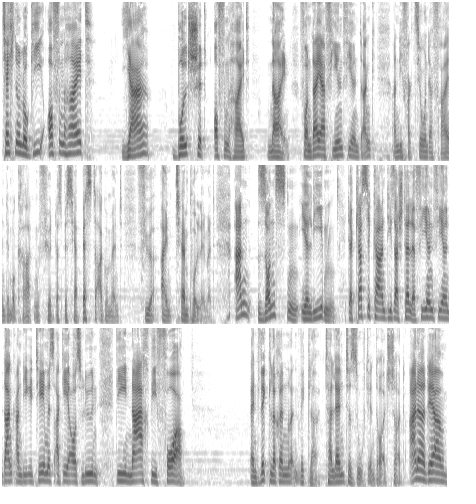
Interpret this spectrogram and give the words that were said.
Technologieoffenheit, ja, Bullshit-Offenheit, nein. Von daher vielen, vielen Dank an die Fraktion der Freien Demokraten für das bisher beste Argument für ein Tempolimit. Ansonsten, ihr Lieben, der Klassiker an dieser Stelle, vielen, vielen Dank an die Itemis AG aus Lünen, die nach wie vor Entwicklerinnen und Entwickler, Talente sucht in Deutschland. Einer der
